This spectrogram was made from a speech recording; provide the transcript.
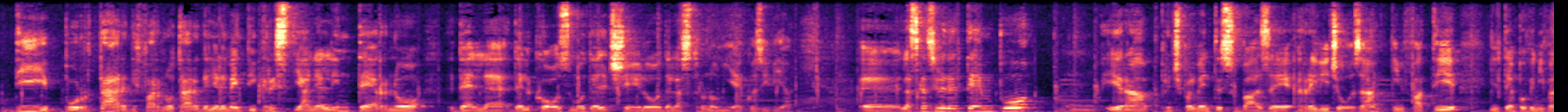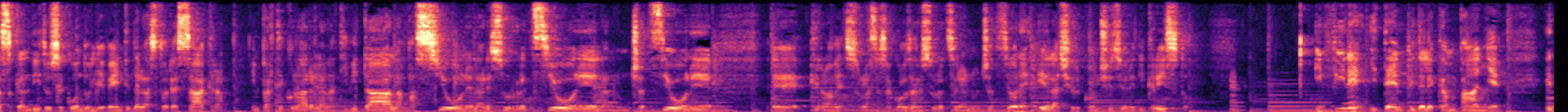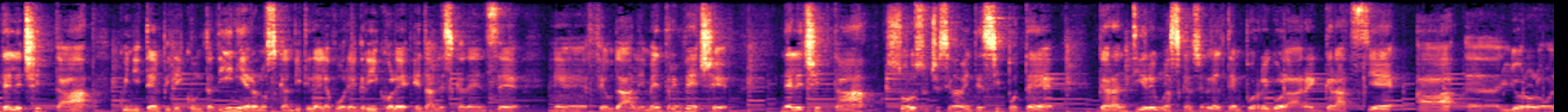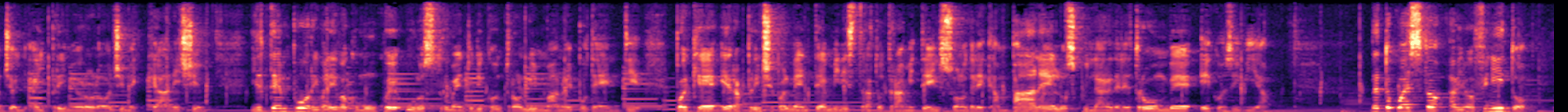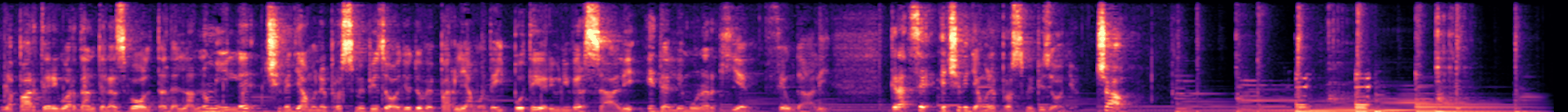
di portare, di far notare degli elementi cristiani all'interno del, del cosmo, del cielo, dell'astronomia e così via. Eh, la scansione del tempo Mm, era principalmente su base religiosa, infatti il tempo veniva scandito secondo gli eventi della storia sacra, in particolare la natività, la passione, la resurrezione, l'annunciazione, eh, che vabbè, sono la stessa cosa, resurrezione e annunciazione, e la circoncisione di Cristo. Infine i tempi delle campagne e delle città, quindi i tempi dei contadini, erano scanditi dai lavori agricoli e dalle scadenze eh, feudali, mentre invece nelle città solo successivamente si poté garantire una scansione del tempo regolare grazie agli eh, orologi, ai primi orologi meccanici. Il tempo rimaneva comunque uno strumento di controllo in mano ai potenti, poiché era principalmente amministrato tramite il suono delle campane, lo squillare delle trombe e così via. Detto questo, abbiamo finito la parte riguardante la svolta dell'anno 1000, ci vediamo nel prossimo episodio dove parliamo dei poteri universali e delle monarchie feudali. Grazie e ci vediamo nel prossimo episodio. Ciao!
